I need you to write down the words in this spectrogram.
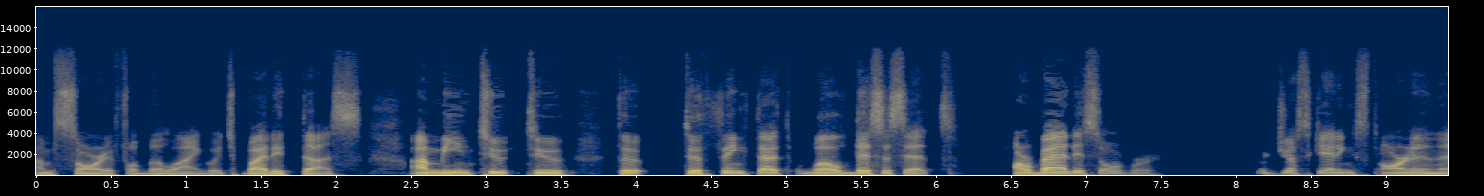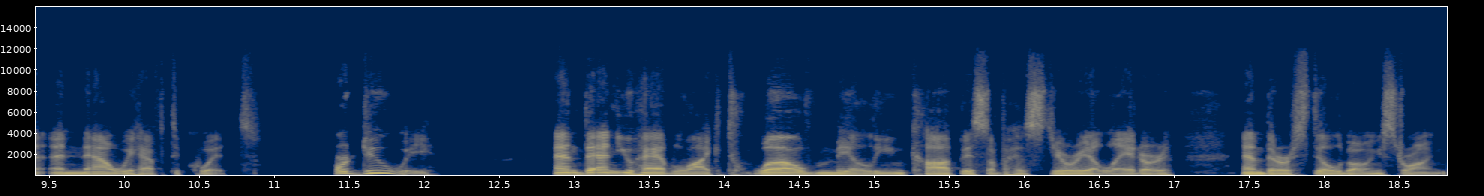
I'm sorry for the language, but it does. I mean to to to to think that well, this is it. Our band is over. We're just getting started and, now we have to quit. Or do we? And then you have like 12 million copies of Hysteria later and they're still going strong.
